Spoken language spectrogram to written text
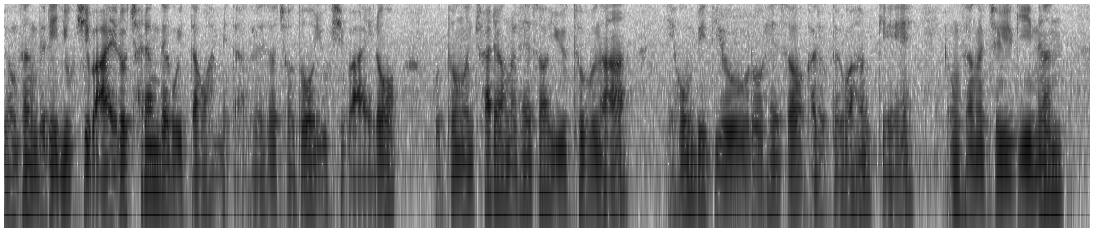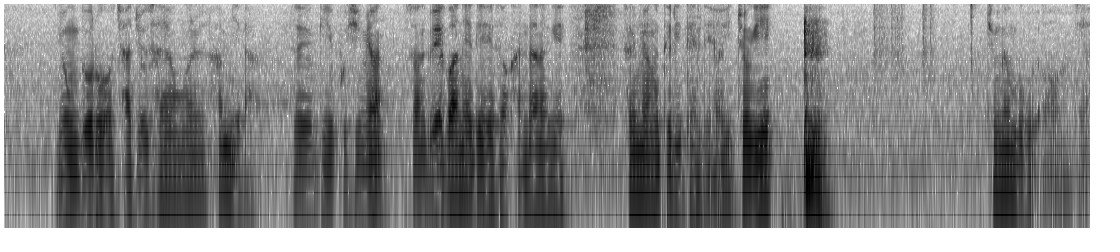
영상들이 60i로 촬영되고 있다고 합니다. 그래서 저도 60i로 보통은 촬영을 해서 유튜브나 예, 홈비디오로 해서 가족들과 함께 영상을 즐기는 용도로 자주 사용을 합니다. 여기 보시면 우선 외관에 대해서 간단하게 설명을 드릴 텐데요. 이쪽이 측면부고요. 자,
